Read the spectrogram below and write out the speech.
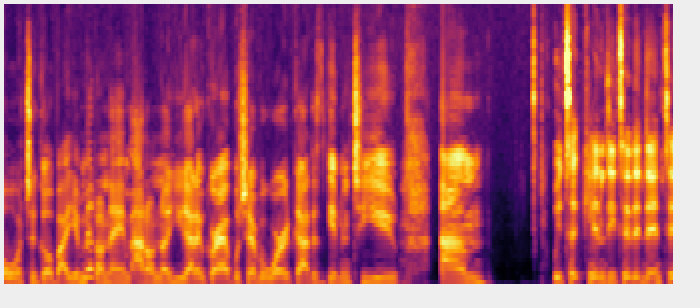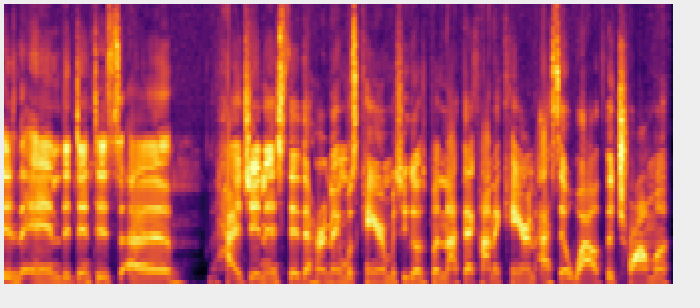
or to go by your middle name. I don't know. You got to grab whichever word God has given to you. Um, we took Kenzie to the dentist, and the dentist. Uh, hygienist said that her name was Karen, but she goes, but not that kind of Karen. I said, wow, the trauma,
